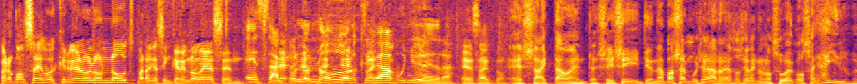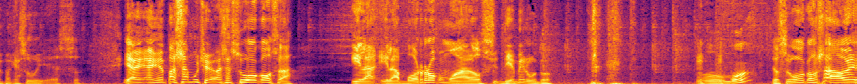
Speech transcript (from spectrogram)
Pero consejo, escríbelo en los notes para que sin querer no desen. Exacto, en los nodos lo escribes a puño y letra. Exacto. Exactamente. Sí, sí, tiende a pasar mucho en las redes sociales que uno sube cosas y, ay, ¿para qué subí eso? Y a mí, a mí me pasa mucho, yo a veces subo cosas y, la, y las borro como a los 10 minutos. ¿Cómo? Yo subo cosas a veces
